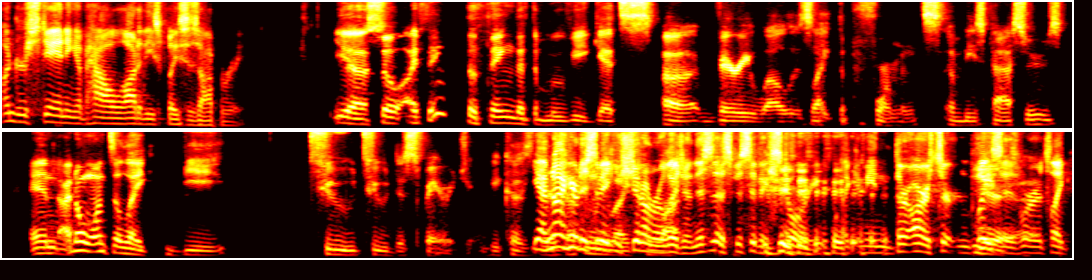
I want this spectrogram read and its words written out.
understanding of how a lot of these places operate? Yeah, so I think the thing that the movie gets uh very well is like the performance of these pastors. And I don't want to like be too too disparaging because yeah, I'm not here to make like, shit on religion. This is a specific story. like I mean, there are certain places yeah. where it's like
